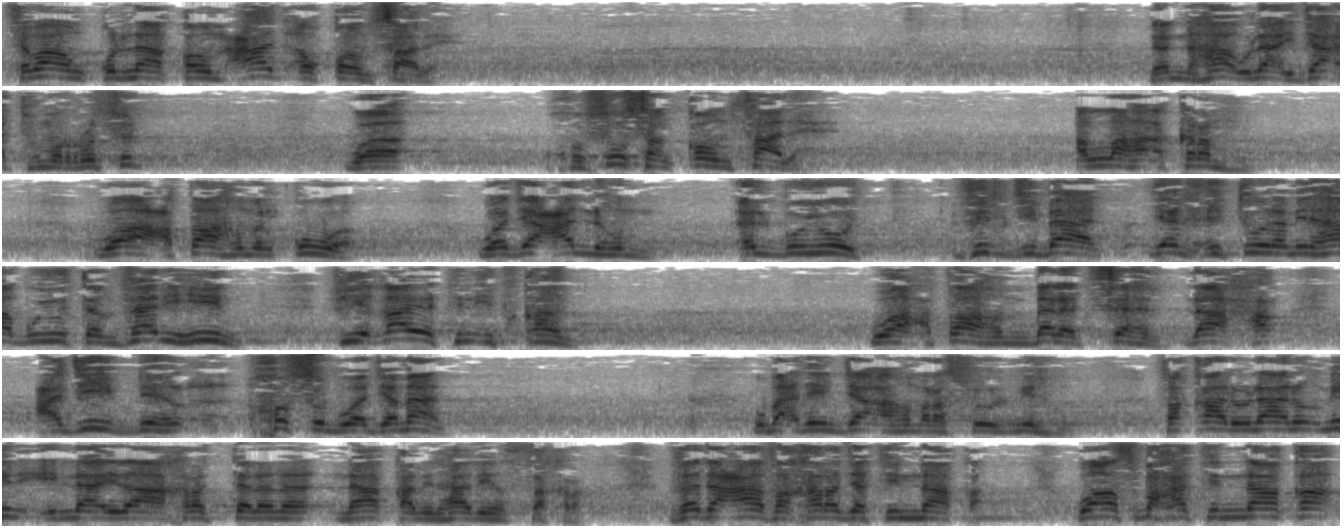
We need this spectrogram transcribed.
سواء قلنا قوم عاد أو قوم صالح. لأن هؤلاء جاءتهم الرسل وخصوصا قوم صالح. الله أكرمهم وأعطاهم القوة وجعلهم البيوت في الجبال ينحتون منها بيوتا فرهين في غاية الإتقان. وأعطاهم بلد سهل لا عجيب به خصب وجمال. وبعدين جاءهم رسول منهم. فقالوا لا نؤمن إلا إذا أخرجت لنا ناقة من هذه الصخرة. فدعا فخرجت الناقة. وأصبحت الناقة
